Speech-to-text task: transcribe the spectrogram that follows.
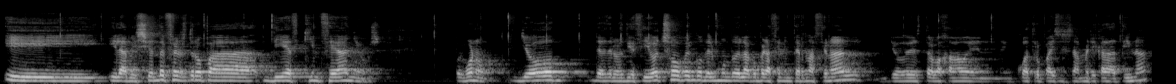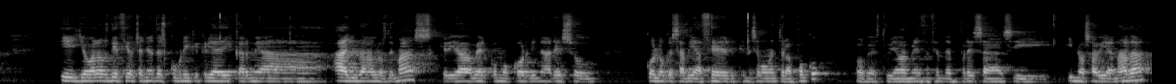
Y, y, la visión de First Drop a 10, 15 años, pues bueno, yo desde los 18 vengo del mundo de la cooperación internacional. Yo he trabajado en, cuatro países en América Latina y yo a los 18 años descubrí que quería dedicarme a, ayudar a los demás. Quería ver cómo coordinar eso con lo que sabía hacer, que en ese momento era poco, porque estudiaba administración de empresas y, no sabía nada.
